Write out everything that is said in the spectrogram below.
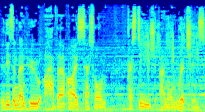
These are men who have their eyes set on prestige and on riches.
